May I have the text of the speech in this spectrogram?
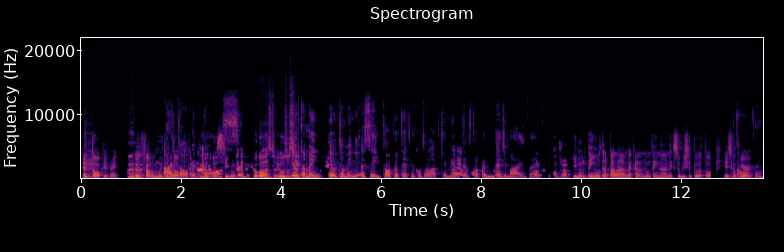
É top, velho. Eu falo muito Ai, top, top, cara. Eu não consigo. Eu gosto, eu uso sempre. Eu também, eu também, assim, top eu tento me controlar, porque, meu ah, Deus, top é, é, demais, né? E não tem outra palavra, cara. Não tem nada que substitua top. Esse é o top. pior.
